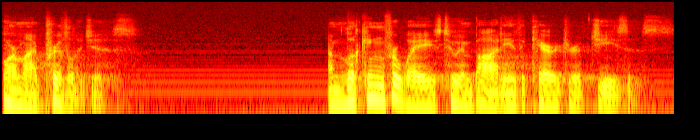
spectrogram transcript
or my privileges. I'm looking for ways to embody the character of Jesus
